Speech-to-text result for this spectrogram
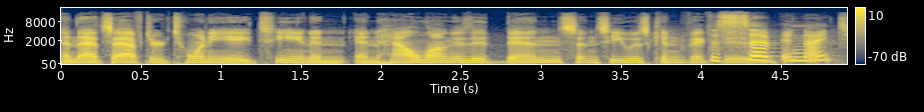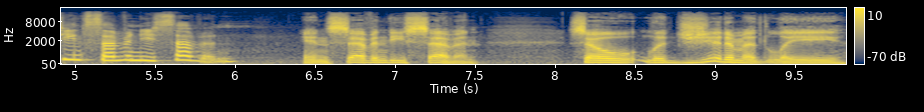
and that's after 2018. And and how long has it been since he was convicted? se- in 1977. in 77. So legitimately,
